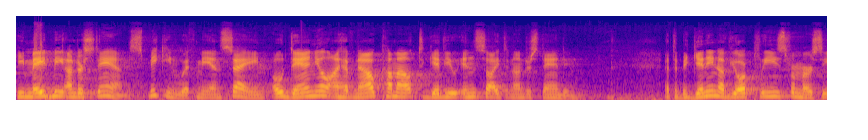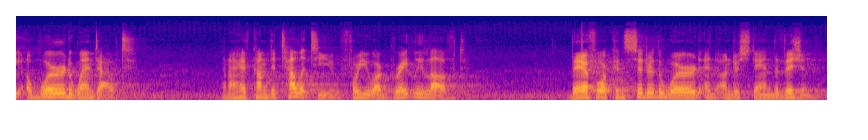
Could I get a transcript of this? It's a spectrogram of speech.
He made me understand, speaking with me and saying, O Daniel, I have now come out to give you insight and understanding. At the beginning of your pleas for mercy, a word went out, and I have come to tell it to you, for you are greatly loved. Therefore, consider the word and understand the vision.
